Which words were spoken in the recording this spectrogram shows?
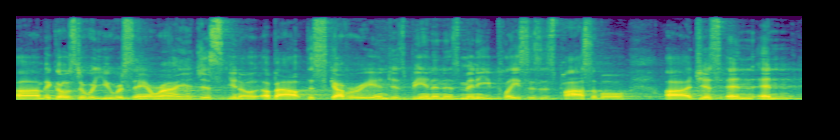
um, it goes to what you were saying, Ryan, just you know about discovery and just being in as many places as possible. Uh, just and and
